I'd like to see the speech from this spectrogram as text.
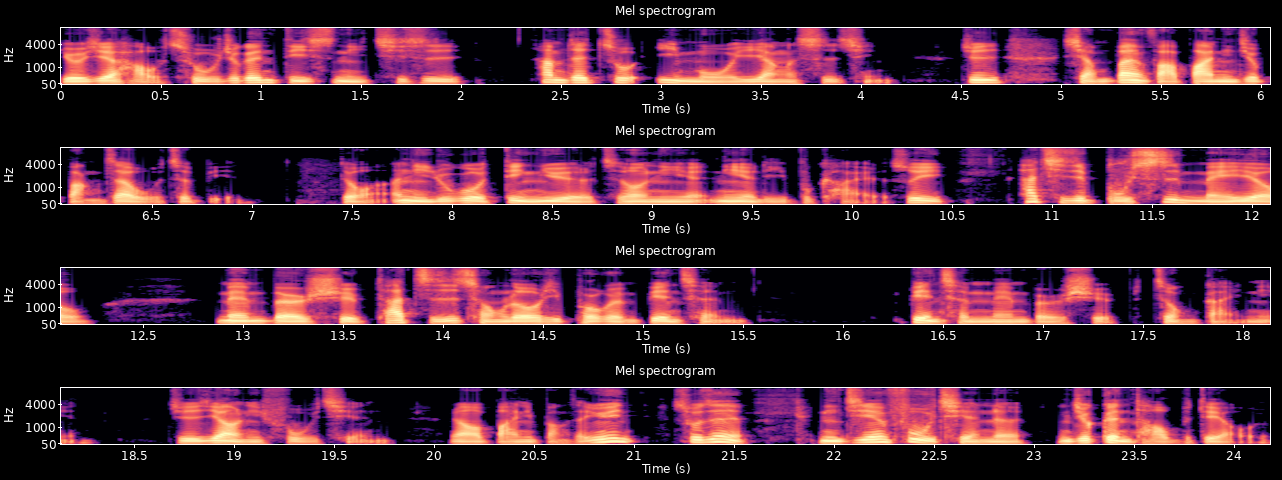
有一些好处，就跟迪士尼其实他们在做一模一样的事情，就是想办法把你就绑在我这边，对吧？那你如果订阅了之后，你也你也离不开了，所以它其实不是没有 membership，它只是从 loyalty program 变成变成 membership 这种概念，就是要你付钱。然后把你绑在，因为说真的，你今天付钱了，你就更逃不掉了。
